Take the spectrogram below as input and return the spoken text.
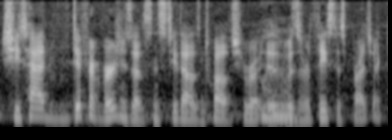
she's had different versions of since 2012. She wrote it was her thesis project,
